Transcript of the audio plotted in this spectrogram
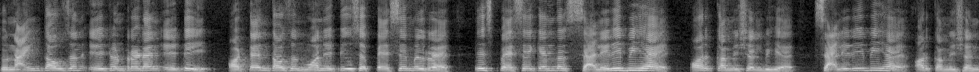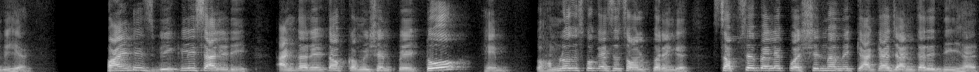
तो nine thousand eight hundred and eighty और टेन थाउज़ेंड वन एटी उसे पैसे मिल रहे हैं। इस पैसे के अंदर सैलरी भी है और कमीशन भी है। सैलरी भी है और कमीशन भी है। Find is weekly salary and the rate of commission paid to him तो हम लोग इसको कैसे सॉल्व करेंगे? सबसे पहले क्वेश्चन में हमें क्या क्या जानकारी दी है?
